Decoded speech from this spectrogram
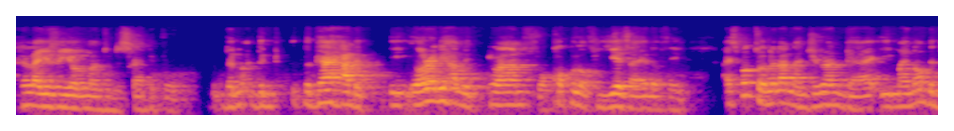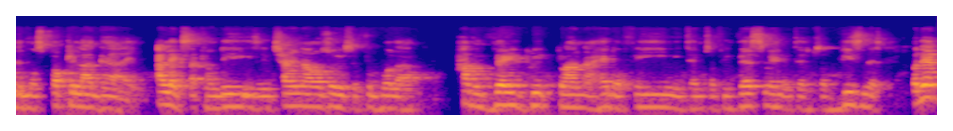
I don't like using young man to describe people. The, the, the guy had a, he already had a plan for a couple of years ahead of him. I spoke to another Nigerian guy. He might not be the most popular guy. Alex Akande is in China, also is a footballer. Have a very great plan ahead of him in terms of investment, in terms of business. But then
